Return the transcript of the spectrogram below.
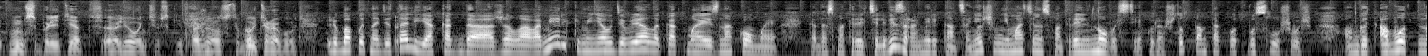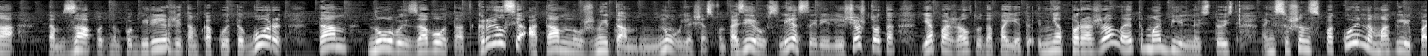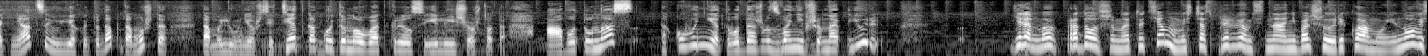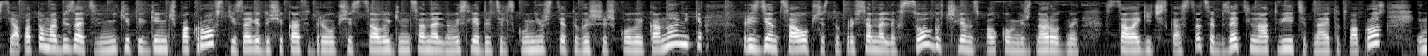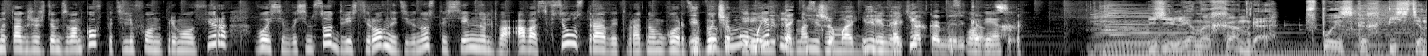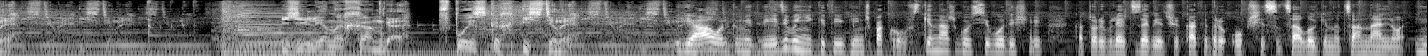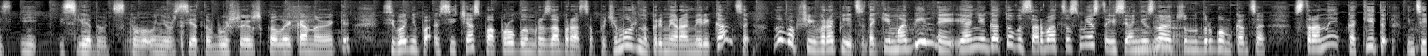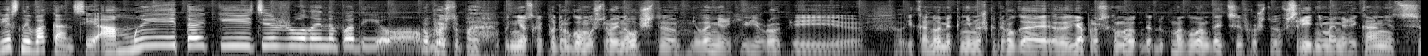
муниципалитет э, Леонтьевский, пожалуйста, будете вот. работать. Любопытная деталь. Я, когда жила в Америке, меня удивляло, как мои знакомые, когда смотрели телевизор, американцы, они очень внимательно смотрели новости. Я говорю, а что ты там так вот выслушиваешь? Он говорит, а вот на там западном побережье, там какой-то город, там новый завод открылся, а там нужны там, ну, я сейчас фантазирую, слесарь или еще что-то, я, пожалуй, туда поеду. И меня поражала эта мобильность, то есть они совершенно спокойно могли подняться и уехать туда, потому что там или университет какой-то новый открылся, или еще что-то. А вот у нас такого нет. Вот даже звонившим на Юрию, Елена, мы продолжим эту тему. Мы сейчас прервемся на небольшую рекламу и новости, а потом обязательно Никита Евгеньевич Покровский, заведующий кафедрой общей социологии Национального исследовательского университета Высшей школы экономики, президент сообщества профессиональных социологов, член исполкома Международной социологической ассоциации, обязательно ответит на этот вопрос. И мы также ждем звонков по телефону прямого эфира 8 800 200 ровно 9702. А вас все устраивает в родном городе? И Вы почему бы мы не такие же мобильные, как американцы? Условиях? Елена Ханга. В поисках истины. Елена Ханга. В поисках истины. Я, Ольга Медведева и Никита Евгеньевич Покровский, наш гость сегодняшний, который является заведующим кафедрой общей социологии Национального и исследовательского университета Высшей школы экономики. Сегодня, сейчас попробуем разобраться, почему же, например, американцы, ну и вообще европейцы, такие мобильные, и они готовы сорваться с места, если они знают, да. что на другом конце страны какие-то интересные вакансии. А мы такие тяжелые на подъем. Ну, просто по, несколько по-другому устроено общество в Америке, в Европе и экономика немножко другая. Я просто могу вам дать цифру, что в среднем американец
